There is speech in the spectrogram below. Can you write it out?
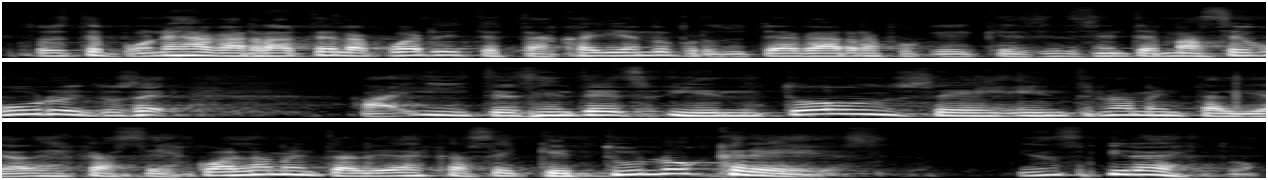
entonces te pones a agarrarte la cuerda y te estás cayendo, pero tú te agarras porque te sientes más seguro. Entonces, ahí te sientes. Y entonces entra una mentalidad de escasez. ¿Cuál es la mentalidad de escasez? Que tú no crees. Mira esto.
